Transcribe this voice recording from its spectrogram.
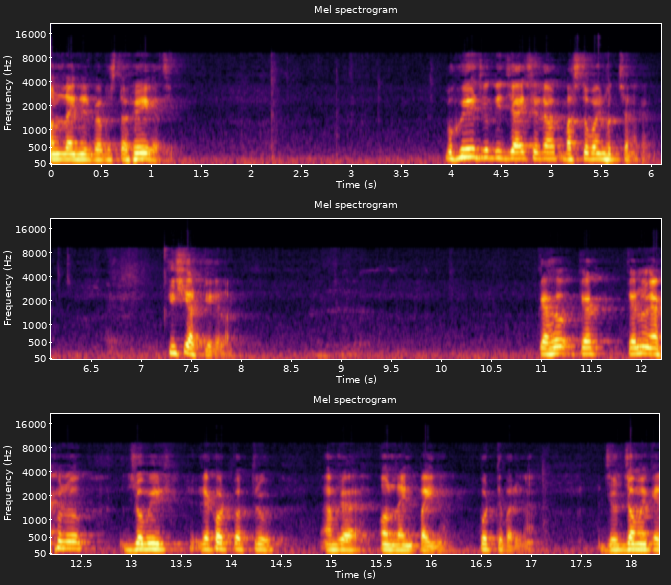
অনলাইনের ব্যবস্থা হয়ে গেছে। হয়ে যদি যায় সেটা বাস্তবায়ন হচ্ছে না কেন? কৃষি আটকে গেলাম। কেন এখনও জমির রেকর্ডপত্র আমরা অনলাইন পাই না, করতে পারি না। জমাকে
